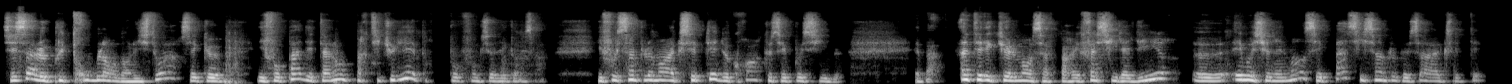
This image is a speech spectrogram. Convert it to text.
C'est ça le plus troublant dans l'histoire, c'est que il faut pas des talents particuliers pour, fonctionner comme ça. Il faut simplement accepter de croire que c'est possible. Eh ben, intellectuellement, ça paraît facile à dire. Euh, émotionnellement, c'est pas si simple que ça à accepter.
